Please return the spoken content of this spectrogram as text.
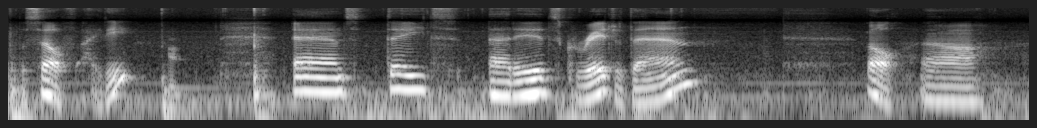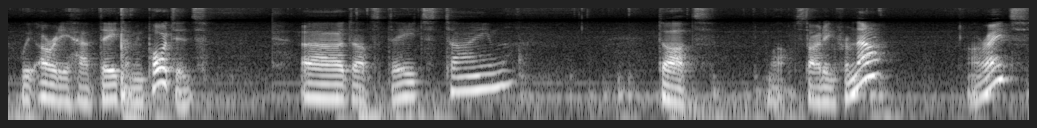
the self ID and date added greater than well uh, we already have data imported uh, dot date time dot well starting from now all right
